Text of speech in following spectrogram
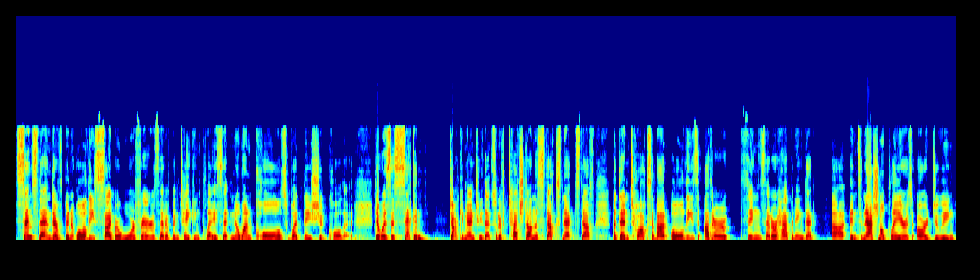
Since then, there have been all these cyber warfares that have been taking place that no one calls what they should call it. There was a second documentary that sort of touched on the Stuxnet stuff, but then talks about all these other things that are happening that uh, international players are doing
